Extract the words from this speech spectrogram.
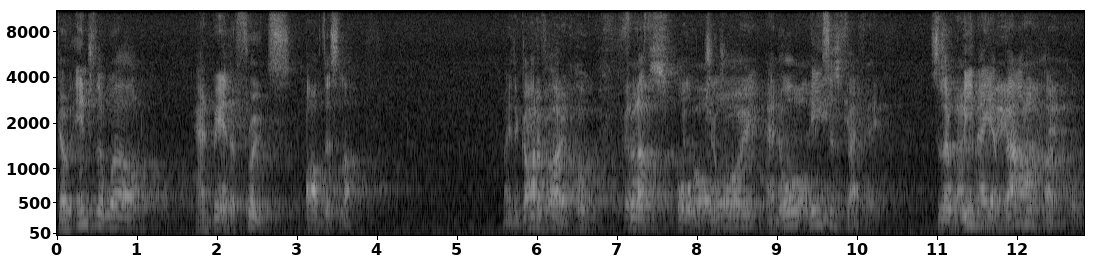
Go into the world and bear the fruits of this love. May the God, of, hope fill us all joy and all peace and faith, so that we may abound in hope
